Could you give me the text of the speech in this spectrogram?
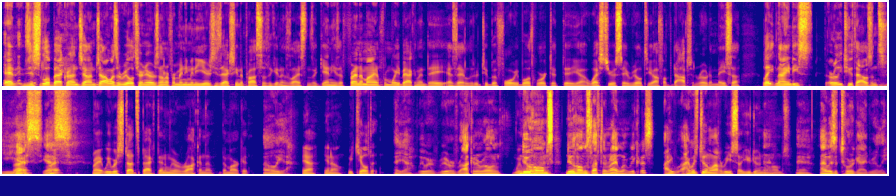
And just a little background John. John was a realtor in Arizona for many, many years. He's actually in the process of getting his license again. He's a friend of mine from way back in the day, as I alluded to before. We both worked at the uh, West USA Realty off of Dobson Road in Mesa. Late 90s, early 2000s. right? Yes, yes. Right, right. We were studs back then. We were rocking the, the market. Oh yeah. Yeah, you know, we killed it. Yeah, we were we were rocking and rolling. We new were, man. homes, new homes left and right, weren't we, Chris? I, I was doing a lot of resale. You're doing new homes. Yeah, I was a tour guide, really.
